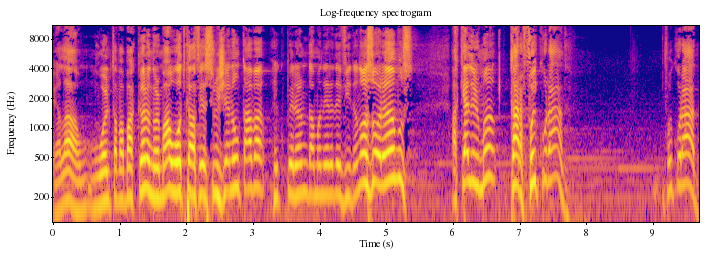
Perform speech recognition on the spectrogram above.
Ela, um olho estava bacana, normal, o outro que ela fez a cirurgia não estava recuperando da maneira devida. Nós oramos, aquela irmã, cara, foi curada. Foi curada.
